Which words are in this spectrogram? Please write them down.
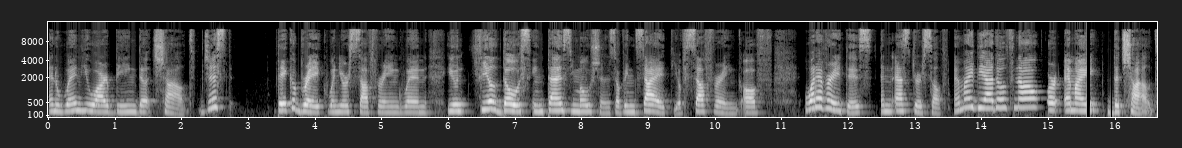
and when you are being the child. Just take a break when you're suffering, when you feel those intense emotions of anxiety, of suffering, of whatever it is, and ask yourself, Am I the adult now or am I the child?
